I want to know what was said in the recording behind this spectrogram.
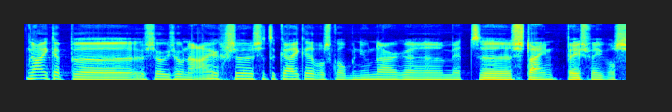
Nou, ik heb uh, sowieso naar Ajax uh, zitten kijken. Daar was ik wel benieuwd naar uh, met Stijn. PSV was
